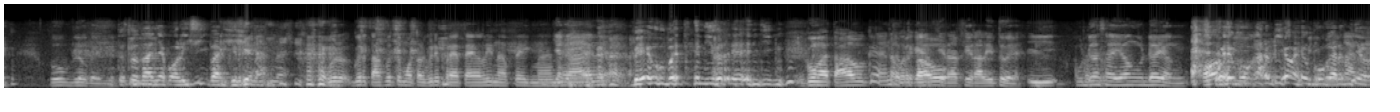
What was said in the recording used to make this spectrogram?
goblok aja Terus lu tanya polisi parkir di mana? gue gue takut tuh motor gue dipretelin apa gimana Ya kan? BU buat senior ya anjing. gue nggak tahu kan siapa kayak viral-viral itu ya I, udah sayang udah yang Oh, yang bongkar Mio, yang bongkar Mio.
